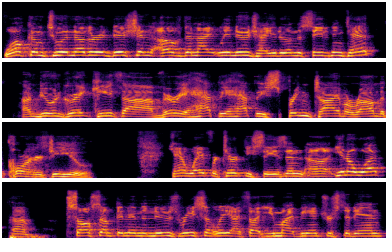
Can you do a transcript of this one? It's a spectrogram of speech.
Welcome to another edition of the Nightly Nuge. How you doing this evening, Ted? I'm doing great, Keith. Uh, very happy, happy springtime around the corner to you. Can't wait for turkey season. Uh, you know what? Um, saw something in the news recently. I thought you might be interested in.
